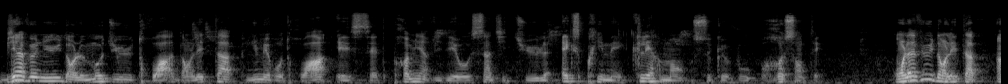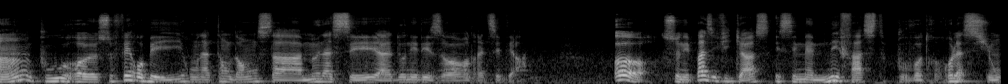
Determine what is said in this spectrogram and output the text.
Bienvenue dans le module 3, dans l'étape numéro 3, et cette première vidéo s'intitule « Exprimer clairement ce que vous ressentez ». On l'a vu dans l'étape 1, pour euh, se faire obéir, on a tendance à menacer, à donner des ordres, etc. Or, ce n'est pas efficace et c'est même néfaste pour votre relation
